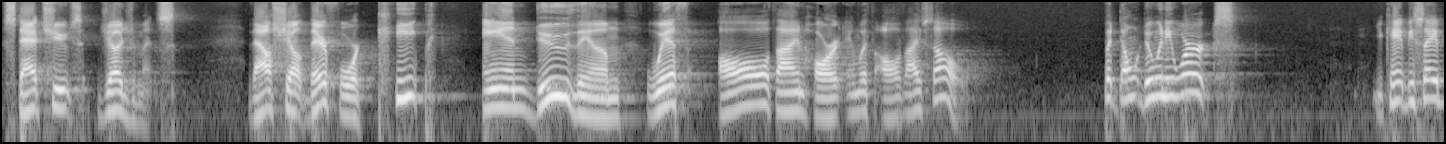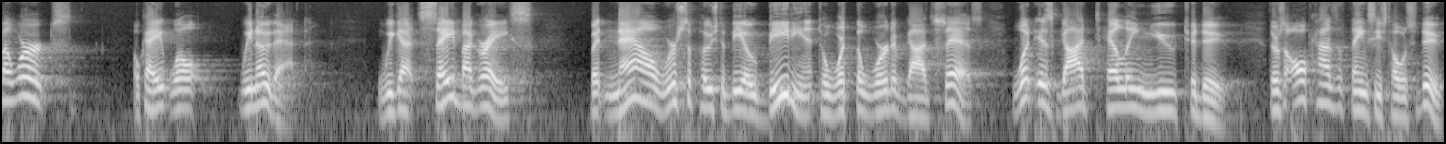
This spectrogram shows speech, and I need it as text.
statutes, judgments. Thou shalt therefore keep and do them with all thine heart and with all thy soul. But don't do any works. You can't be saved by works. Okay, well, we know that. We got saved by grace but now we're supposed to be obedient to what the Word of God says. What is God telling you to do? There's all kinds of things He's told us to do.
